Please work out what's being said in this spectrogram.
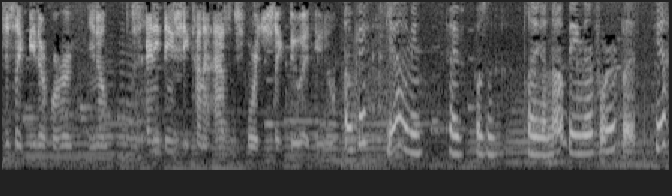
just like be there for her. You know, just anything she kind of asks for, just like do it. You know. Okay. Yeah. I mean, I wasn't planning on not being there for her, but yeah.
